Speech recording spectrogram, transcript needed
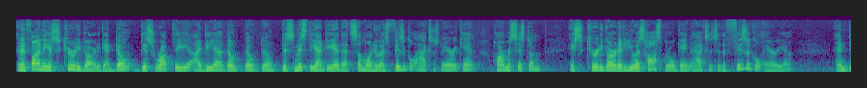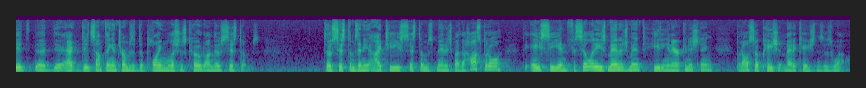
And then finally, a security guard. Again, don't disrupt the idea, don't, don't, don't dismiss the idea that someone who has physical access to an area can't harm a system. A security guard at a U.S. hospital gained access to the physical area and did, uh, did- something in terms of deploying malicious code on those systems. Those systems and the IT systems managed by the hospital, the AC and facilities management, heating and air conditioning, but also patient medications as well.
